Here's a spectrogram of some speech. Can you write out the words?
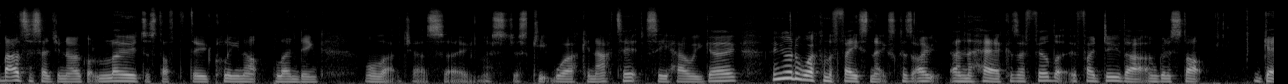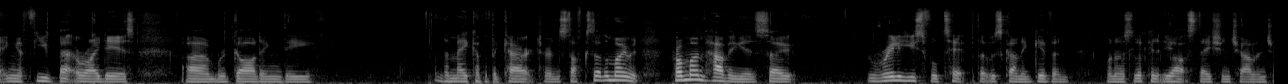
but as I said you know I've got loads of stuff to do clean up blending all that jazz. So let's just keep working at it see how we go. I'm going to work on the face next because I and the hair because I feel that if I do that I'm going to start getting a few better ideas um, regarding the the makeup of the character and stuff. Because at the moment, problem I'm having is so really useful tip that was kind of given when I was looking at the ArtStation challenge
